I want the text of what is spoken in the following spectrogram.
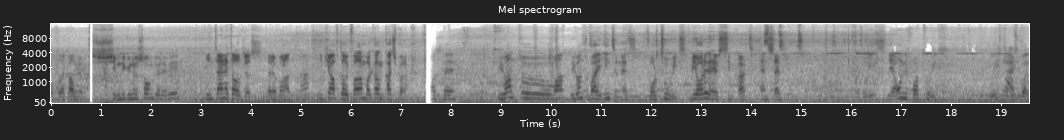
Ortada kalmıyor. Şimdi günün son görevi internet alacağız telefon hattına. 2 haftalık falan bakalım kaç para. We want to want, we want to buy internet for two weeks. We already have SIM card and cell. For two weeks? Yeah, only for two weeks. Not possible.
